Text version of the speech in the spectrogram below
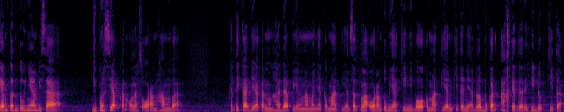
yang tentunya bisa dipersiapkan oleh seorang hamba ketika dia akan menghadapi yang namanya kematian. Setelah orang itu meyakini bahwa kematian kita ini adalah bukan akhir dari hidup kita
